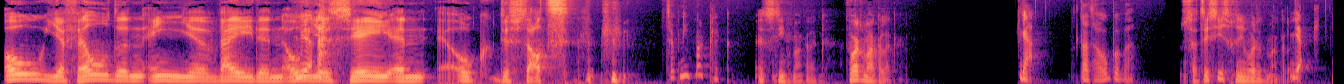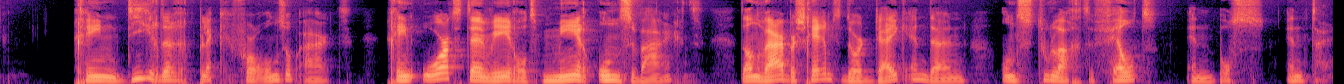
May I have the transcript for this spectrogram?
oh je velden en je weiden, oh Ja. je zee en ook de stad. Het is ook niet makkelijk. Het is niet makkelijk. Het wordt makkelijker. Dat hopen we. Statistisch gezien wordt het makkelijker. Ja. Geen dierder plek voor ons op aard. Geen oord ter wereld meer ons waard. Dan waar beschermd door dijk en duin ons toelacht veld en bos en tuin.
